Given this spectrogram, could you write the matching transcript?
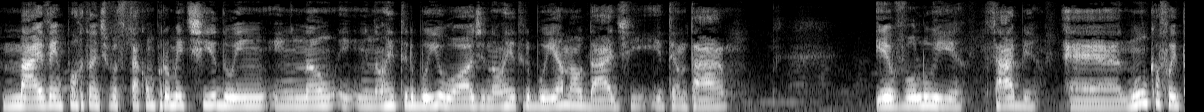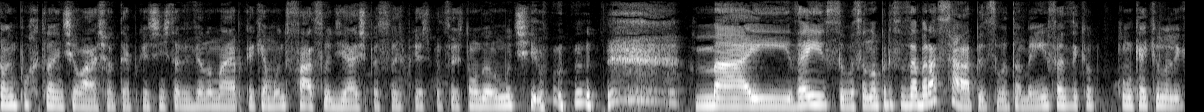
Mas é importante você estar comprometido em, em, não, em não retribuir o ódio, não retribuir a maldade e tentar evoluir, sabe? É, nunca foi tão importante, eu acho, até porque a gente está vivendo uma época que é muito fácil odiar as pessoas porque as pessoas estão dando motivo. Mas é isso, você não precisa abraçar a pessoa também e fazer com que, aquilo ali,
